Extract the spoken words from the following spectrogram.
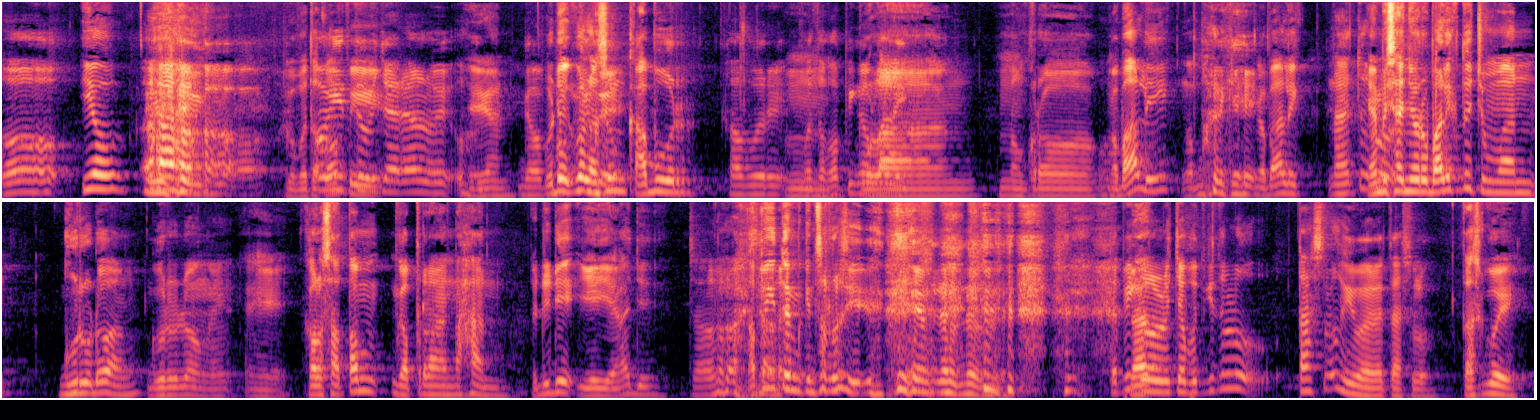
Oh. Yo. gue Oh, fotokopi. itu cara lu. Oh, Iya kan? Udah gue langsung ya. kabur. kabur. Hmm, fotokopi nggak balik. pulang, nongkrong, nggak balik, Nggak balik ya. nggak balik. Nah, itu yang lu- bisa nyuruh balik tuh cuman guru doang. Guru dong ya. Eh, kalau satpam nggak pernah nahan, jadi dia iya iya aja. Salah. Tapi itu yang bikin seru sih. Iya benar. benar. Tapi Nah- kalau lu cabut gitu lu tas lu gimana tas lu? Tas gue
